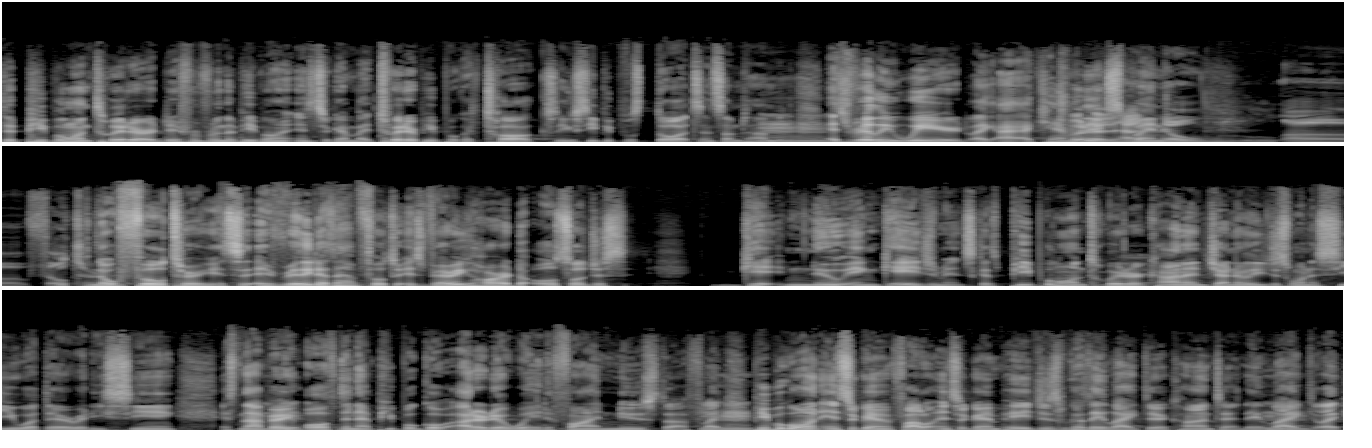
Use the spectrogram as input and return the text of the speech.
the people on Twitter are different from the people on Instagram. Like Twitter, people could talk, so you see people's thoughts, and sometimes it's really weird. Like I, I can't. Twitter really has explain it. no uh, filter. No filter. It's it really doesn't have filter. It's very hard to also just get new engagements because people on Twitter kind of generally just want to see what they're already seeing. It's not very mm-hmm. often that people go out of their way to find new stuff. Like mm-hmm. people go on Instagram and follow Instagram pages because they like their content. They like mm-hmm. like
